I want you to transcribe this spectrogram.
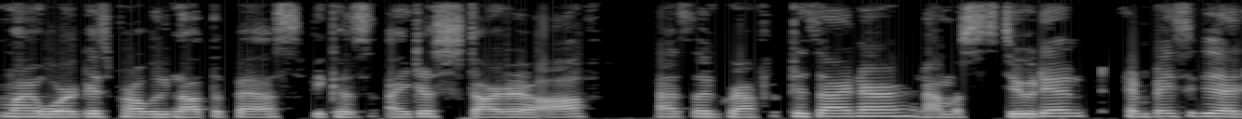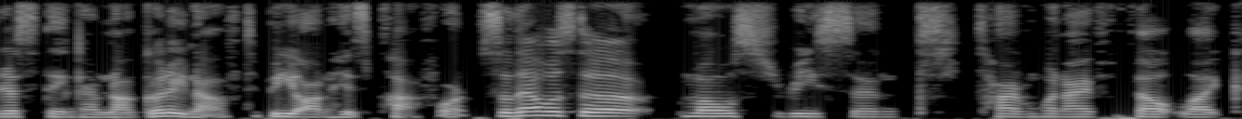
my work is probably not the best because I just started off as a graphic designer and I'm a student. And basically, I just think I'm not good enough to be on his platform. So that was the most recent time when I felt like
